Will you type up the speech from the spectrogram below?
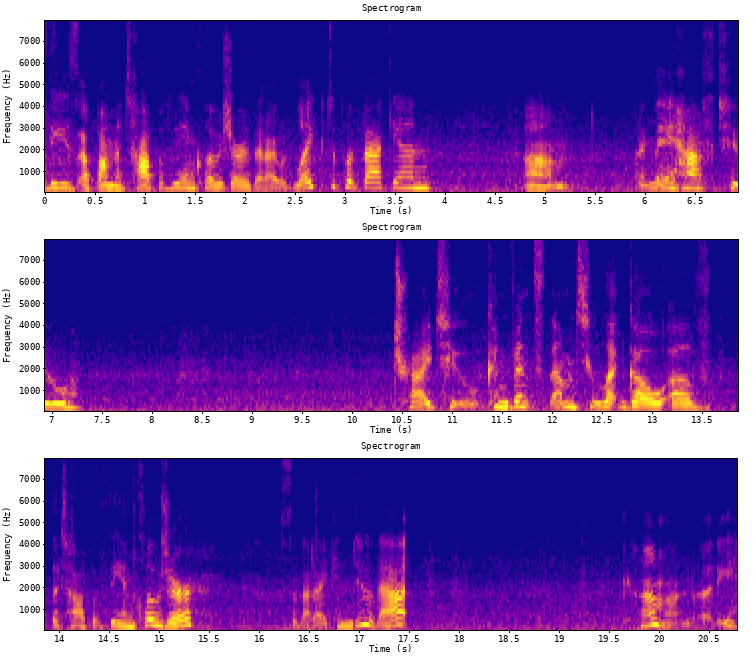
these up on the top of the enclosure that I would like to put back in. Um, I may have to try to convince them to let go of the top of the enclosure so that I can do that. Come on, buddy.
